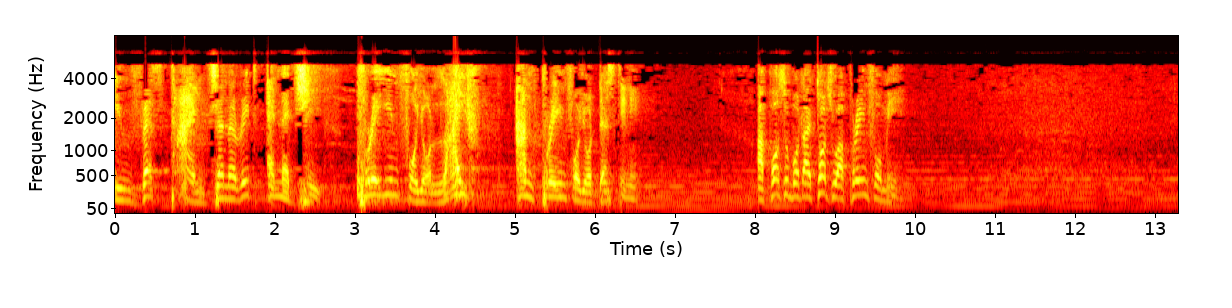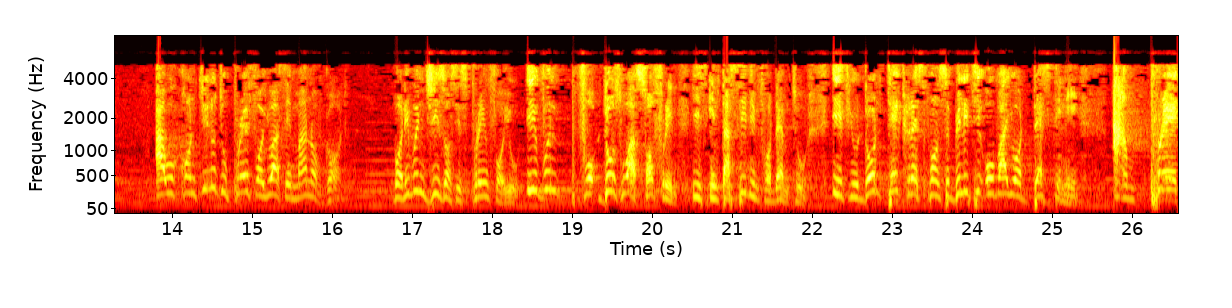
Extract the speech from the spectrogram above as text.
invest time, generate energy, praying for your life and praying for your destiny. Apostle, but I thought you were praying for me. I will continue to pray for you as a man of God. But even Jesus is praying for you. Even for those who are suffering, he's interceding for them too. If you don't take responsibility over your destiny and pray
